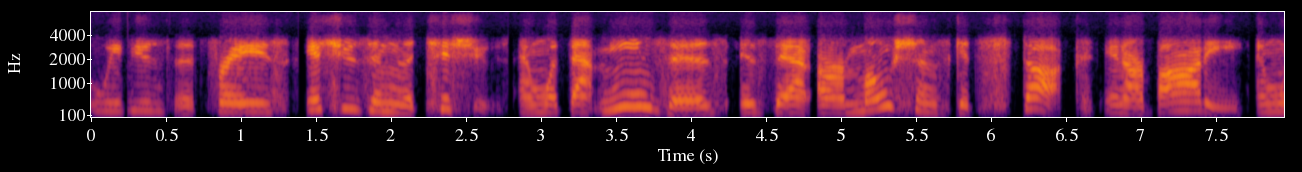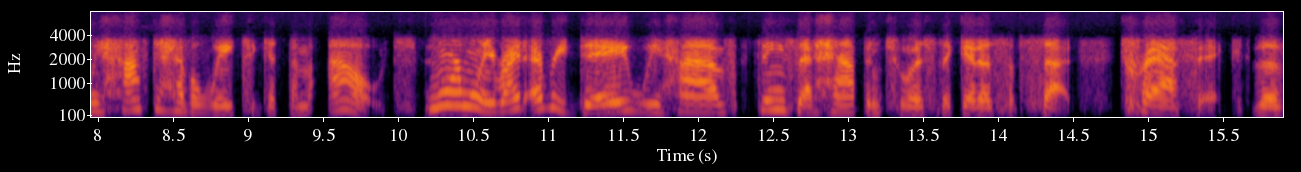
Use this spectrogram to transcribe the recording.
We use the phrase issues in the tissues. And what that means is is that our emotions get stuck in our body and we have to have a way to get them out. Normally, right, every day we have things that happen to us that get us upset traffic, the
